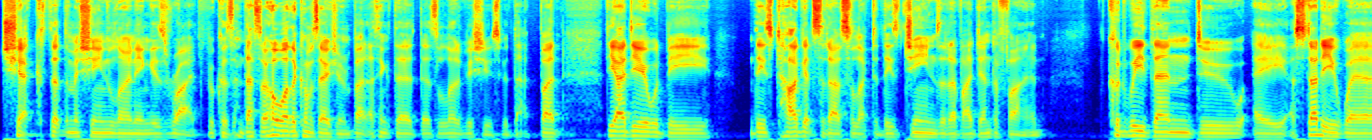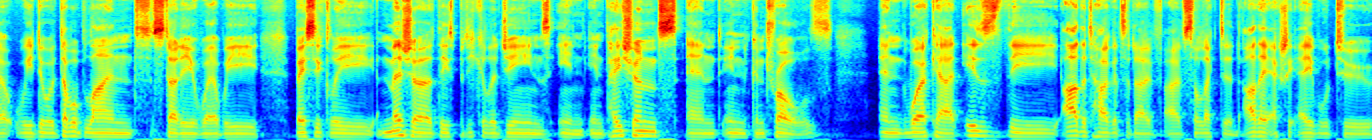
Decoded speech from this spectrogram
check that the machine learning is right because that's a whole other conversation, but I think that there's a lot of issues with that. But the idea would be these targets that I've selected, these genes that I've identified, could we then do a, a study where we do a double blind study where we basically measure these particular genes in, in patients and in controls and work out is the are the targets that I've I've selected are they actually able to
